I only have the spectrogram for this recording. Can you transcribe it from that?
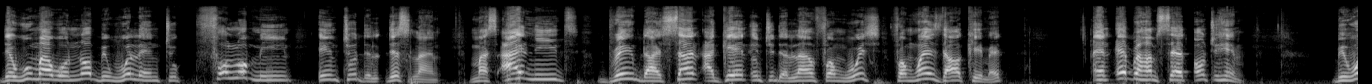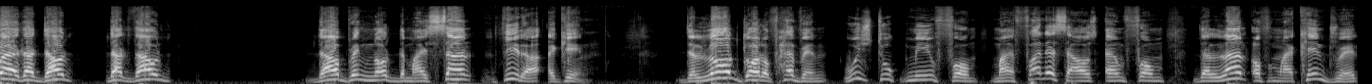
the woman will not be willing to follow me into the, this land. Must i needs bring thy son again into the land from which from whence thou camest? And abraham said unto him beware that thou that thou thou bring not the, my son thither again the lord god of heaven which took me from my father's house and from the land of my kindred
